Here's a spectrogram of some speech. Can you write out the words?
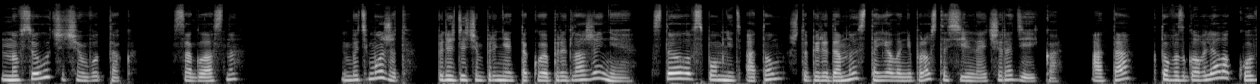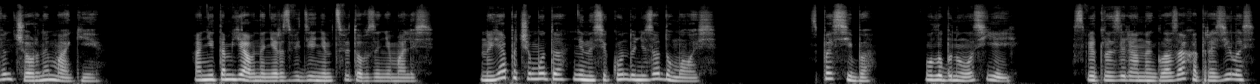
Но все лучше, чем вот так. Согласна?» «Быть может, прежде чем принять такое предложение, стоило вспомнить о том, что передо мной стояла не просто сильная чародейка, а та, кто возглавляла Ковен черной магии. Они там явно не разведением цветов занимались. Но я почему-то ни на секунду не задумалась. «Спасибо», — улыбнулась ей. В светло-зеленых глазах отразилось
